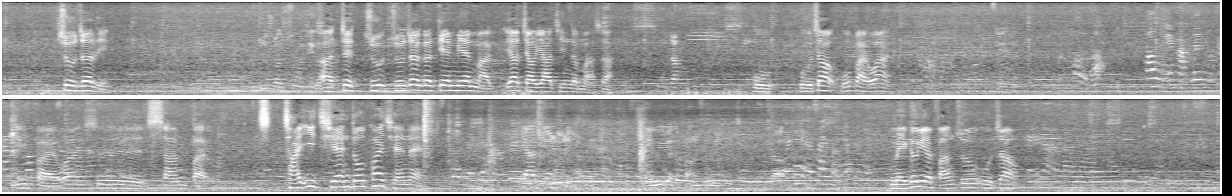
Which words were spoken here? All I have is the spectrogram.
住这里。你说租这个？啊，对，租租这个店面嘛，要交押金的嘛，是吧？五五兆五百万。对对。一百万是三百，才一千多块钱呢。押金是一千，每个月的房租五兆。每个月房租五兆。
